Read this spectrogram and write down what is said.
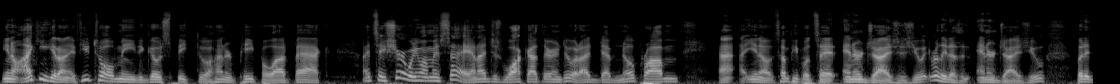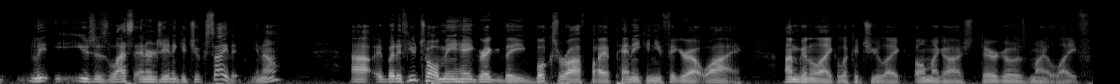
You know i can get on if you told me to go speak to 100 people out back i'd say sure what do you want me to say? And i'd just walk out there and do it. I'd have no problem. Uh, you know some people would say it energizes you. It really doesn't energize you but it le- uses less energy and it gets you excited you know? Uh, but if you told me hey greg the books are off by a penny can you figure out why I'm gonna like look at you like, oh my gosh, there goes my life.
